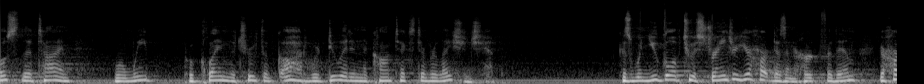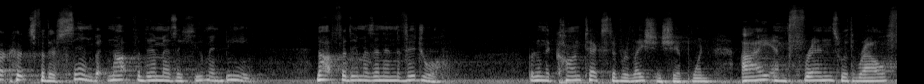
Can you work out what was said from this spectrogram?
Most of the time, when we proclaim the truth of God, we do it in the context of relationship. Because when you go up to a stranger, your heart doesn't hurt for them. Your heart hurts for their sin, but not for them as a human being, not for them as an individual. But in the context of relationship, when I am friends with Ralph,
